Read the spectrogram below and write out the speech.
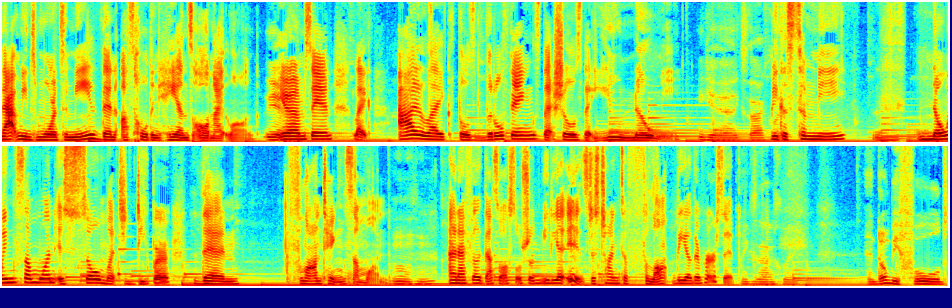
That means more to me than us holding hands all night long. Yeah. You know what I'm saying? Like I like those little things that shows that you know me Yeah, exactly. because to me knowing someone is so much deeper than flaunting someone. Hmm and i feel like that's all social media is just trying to flaunt the other person. Exactly. And don't be fooled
